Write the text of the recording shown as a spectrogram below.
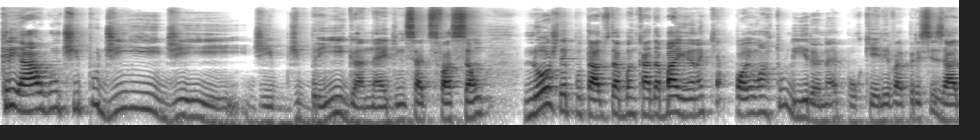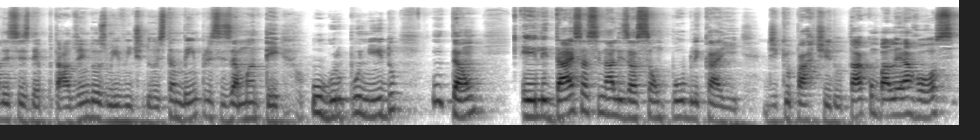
criar algum tipo de, de, de, de briga, né, de insatisfação nos deputados da bancada baiana que apoiam Arthur Lira, né? Porque ele vai precisar desses deputados em 2022 também precisa manter o grupo unido. Então, ele dá essa sinalização pública aí de que o partido tá com Baleia Rossi,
